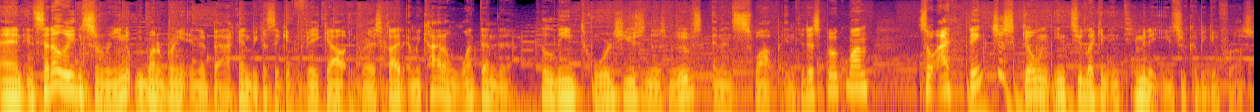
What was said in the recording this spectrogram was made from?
And instead of leading Tsareena, we want to bring it in the back end because they can fake out and Grass Glide. And we kind of want them to, to lean towards using those moves and then swap into this Pokemon. So I think just going into like an Intimidate user could be good for us.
